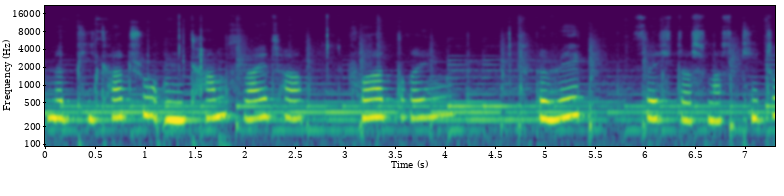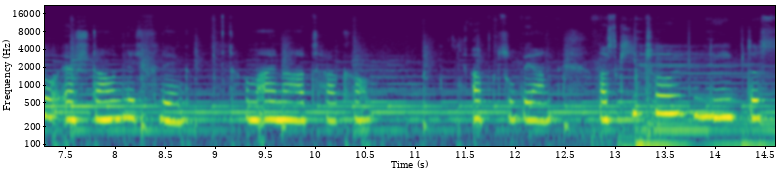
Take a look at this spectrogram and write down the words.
mit Pikachu im Kampf weiter vordringt, bewegt sich das Mosquito erstaunlich flink, um eine Attacke abzuwehren. Mosquito liebt es,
